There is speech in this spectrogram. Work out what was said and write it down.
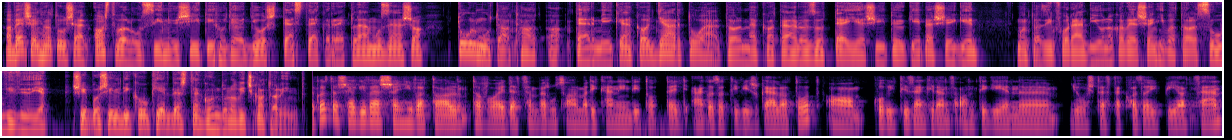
A versenyhatóság azt valószínűsíti, hogy a gyors tesztek reklámozása túlmutathat a termékek a gyártó által meghatározott teljesítő képességén, mondta az Inforádiónak a versenyhivatal szóvivője. Sipos Ildikó kérdezte Gondolovics Katalint. A gazdasági versenyhivatal tavaly december 23-án indított egy ágazati vizsgálatot a COVID-19 antigén gyors tesztek hazai piacán.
